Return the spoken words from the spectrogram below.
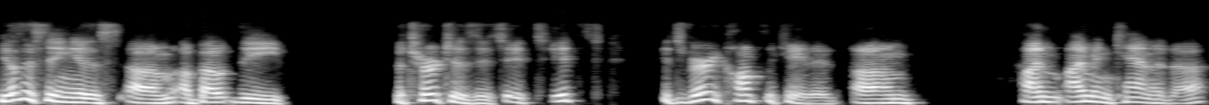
The other thing is um, about the the churches. It's it's it's it's very complicated. Um, I'm I'm in Canada,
